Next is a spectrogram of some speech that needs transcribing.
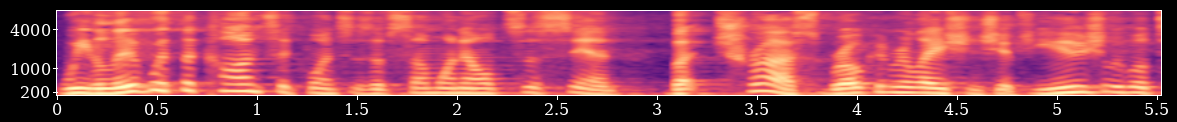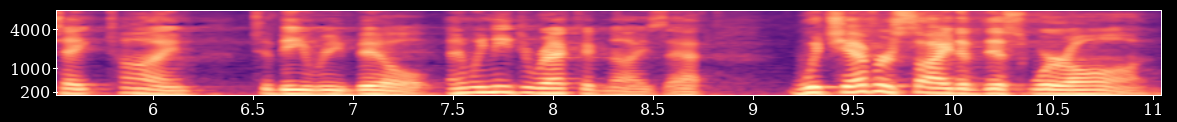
We live with the consequences of someone else's sin, but trust, broken relationships, usually will take time to be rebuilt. And we need to recognize that, whichever side of this we're on.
